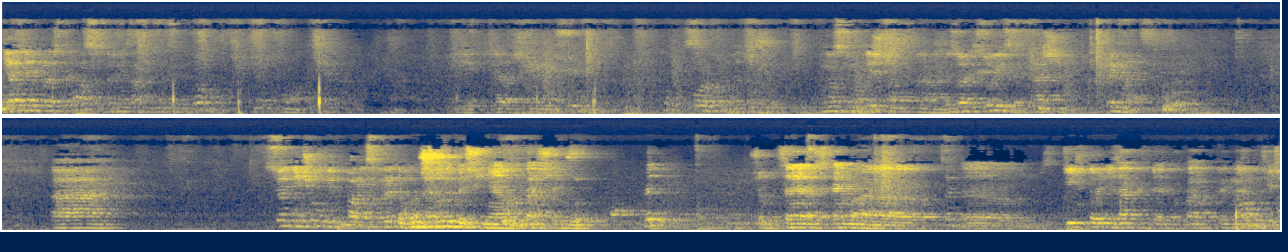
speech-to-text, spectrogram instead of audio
Я з нею користувався, стороні захисту стосується наших фінансів. Сьогодні чув від пана Свиридова. Прошу вибачення, по-перше, щоб це схема е, тій стороні захисту, яка приймає участь.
